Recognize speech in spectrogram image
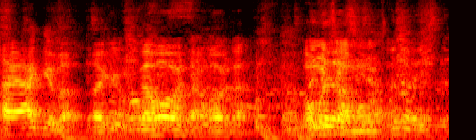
I, I give up. I give up. No, one more time, one more time. One more time, one more time.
